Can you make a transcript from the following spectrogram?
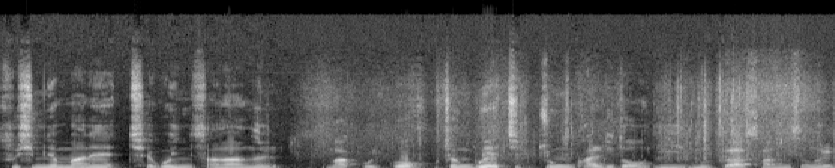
수십 년 만에 최고인 상황을 맞고 있고 정부의 집중 관리도 이 물가 상승을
